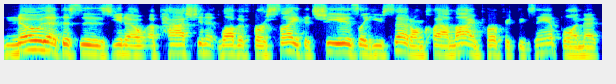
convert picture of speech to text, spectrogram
know that this is you know a passionate love at first sight. That she is, like you said, on cloud nine, perfect example, and that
